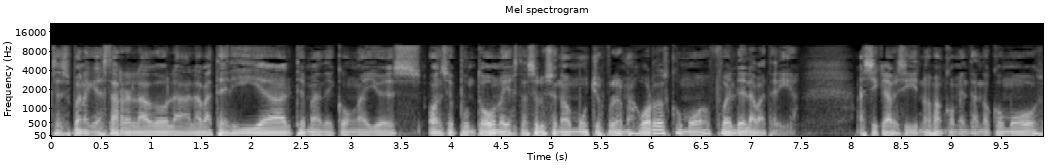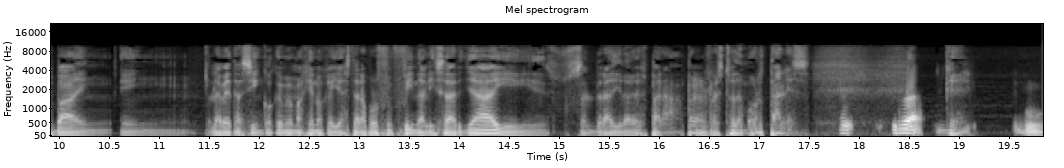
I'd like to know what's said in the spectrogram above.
se supone que ya está arreglado la, la batería, el tema de con iOS 11.1 ya está solucionado muchos problemas gordos como fue el de la batería. Así que a ver si nos van comentando cómo os va en, en la beta 5, que me imagino que ya estará por fin- finalizar ya y saldrá de una vez para, para el resto de mortales. ¿Qué? mm,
